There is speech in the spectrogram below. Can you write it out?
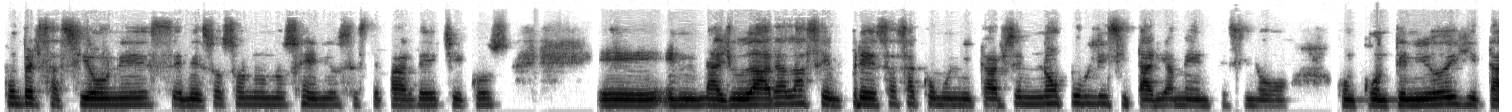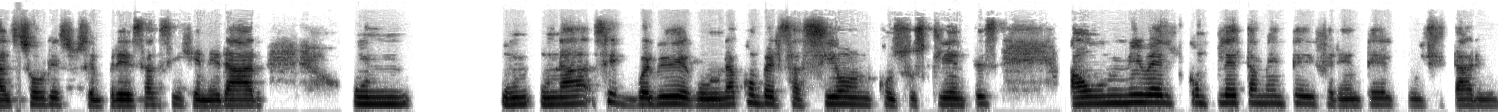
conversaciones, en eso son unos genios este par de chicos, eh, en ayudar a las empresas a comunicarse no publicitariamente, sino con contenido digital sobre sus empresas y generar un, una, sí, vuelvo y digo, una conversación con sus clientes a un nivel completamente diferente del publicitario.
